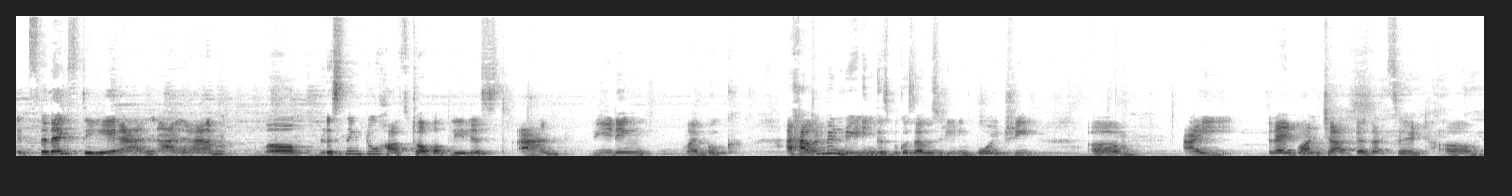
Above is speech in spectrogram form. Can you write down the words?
It's the next day and i am um, listening to Heartstopper playlist and reading my book i haven't been reading this because i was reading poetry um, i read one chapter that's it um,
